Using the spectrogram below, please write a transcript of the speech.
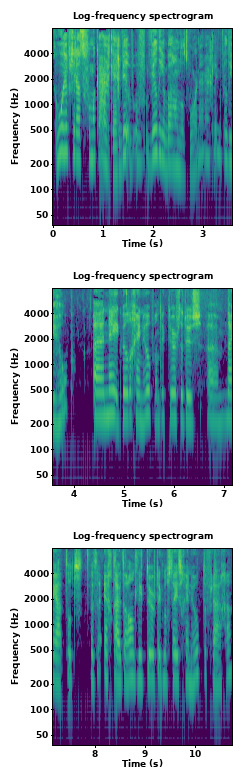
hoe heb je dat voor elkaar gekregen? Wil, of wilde je behandeld worden eigenlijk? Wilde je hulp? Eh, nee, ik wilde geen hulp, want ik durfde dus... ehm, nou ja, tot het echt uit de hand liep, durfde ik nog steeds geen hulp te vragen.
